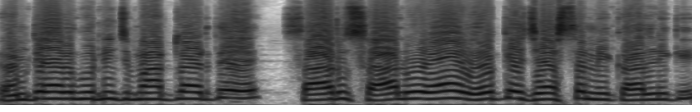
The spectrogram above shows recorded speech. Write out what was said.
కమిటీ హాల్ గురించి మాట్లాడితే సారు సాల్వ్ ఓకే చేస్తాం మీ కాలనీకి.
